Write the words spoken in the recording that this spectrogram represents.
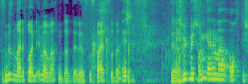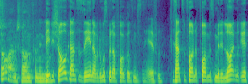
Das müssen meine Freunde immer machen dann, Dennis, das weißt du, ne? Echt? Ja. Ich würde mir schon gerne mal auch die Show anschauen von den Nee, die Show kannst du sehen, aber du musst mir davor kurz ein bisschen helfen. Du kannst du vorne vor ein bisschen mit den Leuten reden.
